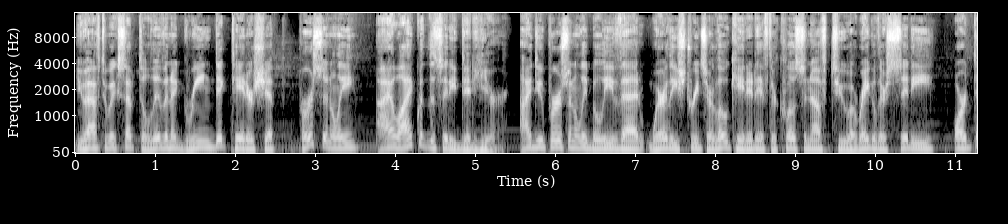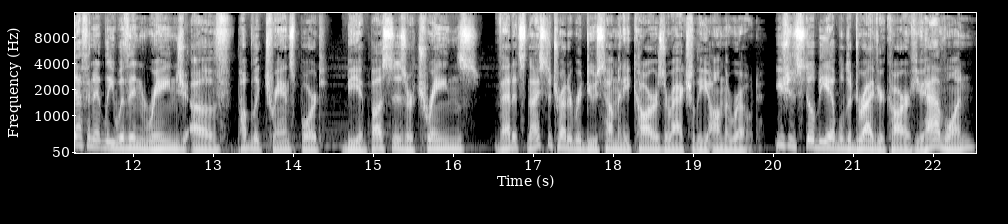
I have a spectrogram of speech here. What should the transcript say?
you have to accept to live in a green dictatorship. Personally, I like what the city did here. I do personally believe that where these streets are located, if they're close enough to a regular city, or definitely within range of public transport, be it buses or trains, that it's nice to try to reduce how many cars are actually on the road. You should still be able to drive your car if you have one,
